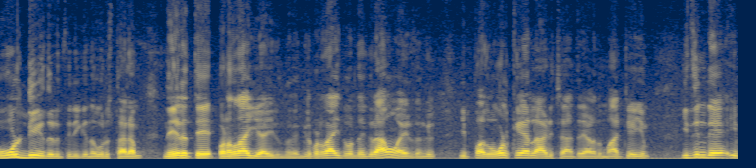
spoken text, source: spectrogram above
മോൾഡ് ചെയ്തെടുത്തിരിക്കുന്ന ഒരു സ്ഥലം നേരത്തെ പിണറായി ആയിരുന്നു. എങ്കിൽ പിണറായി എന്ന് പറഞ്ഞ ഗ്രാമമായിരുന്നെങ്കിൽ ഇപ്പോൾ അത് ഓൾ കേരള അടിസ്ഥാനത്തിൽ അയാൾ അത് മാറ്റുകയും ഇതിന്റെ ഈ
